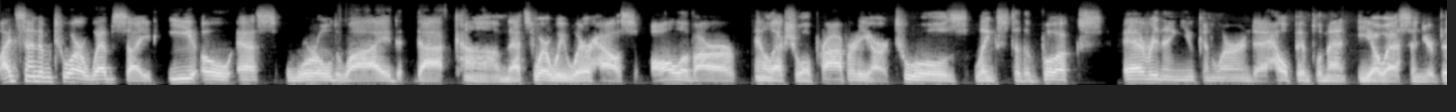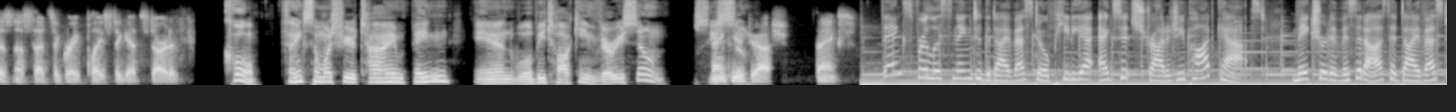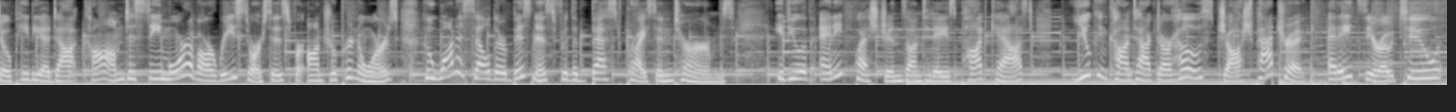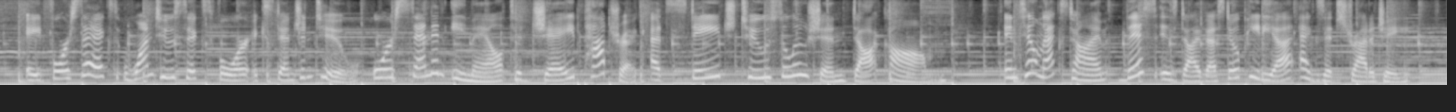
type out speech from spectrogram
I'd send them to our website, eosworldwide.com. That's where we warehouse all of our intellectual property, our tools, links to the books, everything you can learn to help implement EOS in your business. That's a great place to get started. Cool. Thanks so much for your time, Paton, and we'll be talking very soon. See Thank you, you Josh. Thanks. Thanks for listening to the Divestopedia Exit Strategy Podcast. Make sure to visit us at divestopedia.com to see more of our resources for entrepreneurs who want to sell their business for the best price and terms. If you have any questions on today's podcast, you can contact our host, Josh Patrick, at 802 846 1264 extension 2 or send an email to jpatrick at stage2solution.com. Until next time, this is Divestopedia Exit Strategy.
